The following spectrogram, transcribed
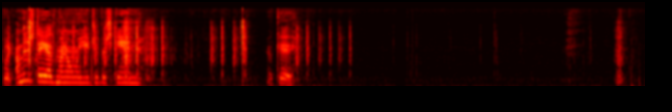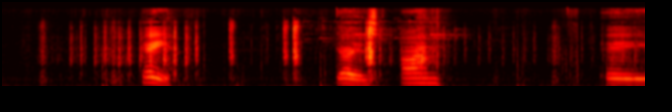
But I'm gonna stay as my normal YouTuber skin. Okay. Hey. Guys, I'm a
